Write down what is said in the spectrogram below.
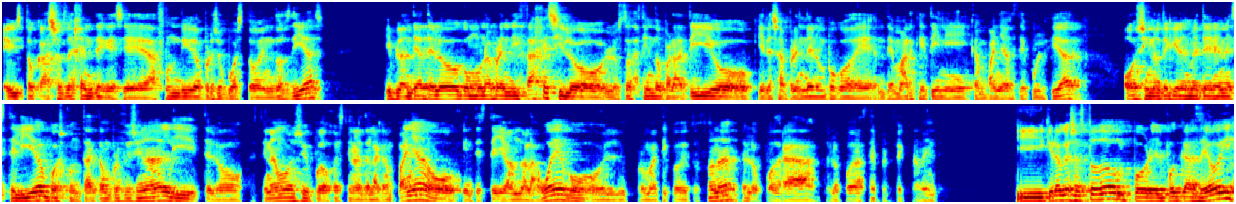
He visto casos de gente que se ha fundido presupuesto en dos días y planteatelo como un aprendizaje si lo, estás haciendo para ti o, quieres aprender un poco de, de, marketing y campañas de publicidad. O si no te quieres meter en este lío, pues contacta a un profesional y te lo gestionamos. Yo puedo gestionarte la campaña o quien te esté llevando a la web o el informático de tu zona te lo podrá, te lo podrá hacer perfectamente. Y creo que eso es todo por el podcast de hoy.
